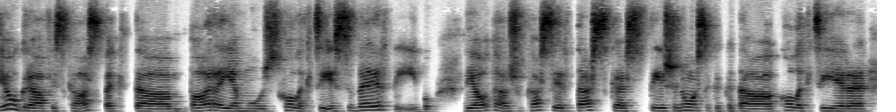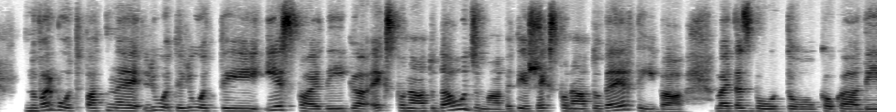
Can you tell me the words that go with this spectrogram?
geogrāfiskā aspekta pārējām uz kolekcijas vērtību, jautāšu, kas ir tas, kas tieši nosaka, ka tā kolekcija ir nu, varbūt pat ne ļoti, ļoti iespaidīga eksponātu daudzumā, bet tieši eksponātu vērtībā. Vai tas būtu kaut kādi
